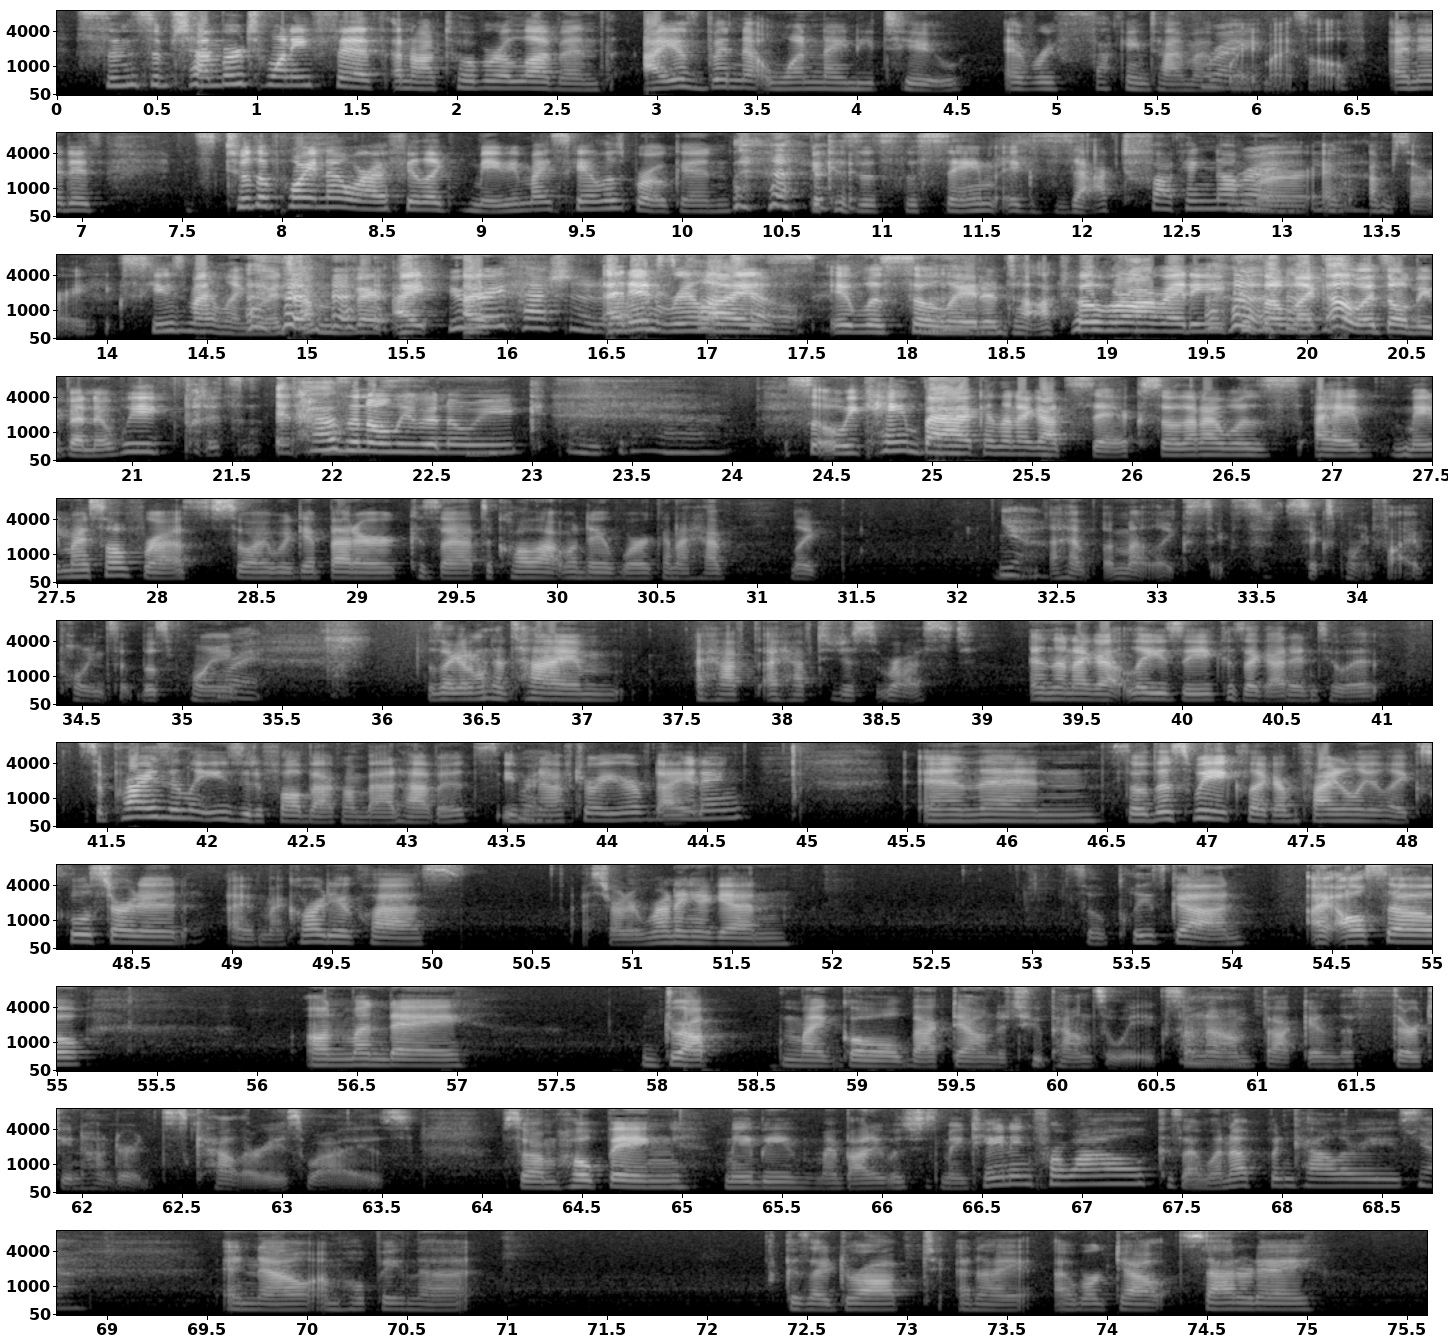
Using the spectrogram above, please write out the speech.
Since September 25th and October 11th, I have been at 192 every fucking time I've Right. weighed myself, and it is. It's to the point now where I feel like maybe my scale is broken because it's the same exact fucking number. Right, I- yeah. I'm sorry. Excuse my language. I'm very. I, You're I- very passionate about I didn't realize plateau. it was so late into October already because I'm like, oh, it's only been a week, but it's it hasn't only been a week. So we came back and then I got sick. So then I was I made myself rest so I would get better because I had to call out one day of work and I have like Yeah. I have I'm at like six six point five points at this point. Right. I was like I don't have time. I have to, I have to just rest. And then I got lazy because I got into it. Surprisingly easy to fall back on bad habits even Right. after a year of dieting. And then so this week like I'm finally like school started. I have my cardio class. I started running again. So please God. I also on Monday dropped my goal back down to two pounds a week. So now uh-huh. I'm back in the 1300s calories wise. So I'm hoping maybe my body was just maintaining for a while because I went up in calories. Yeah. And now I'm hoping that because I dropped and I, I worked out Saturday,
